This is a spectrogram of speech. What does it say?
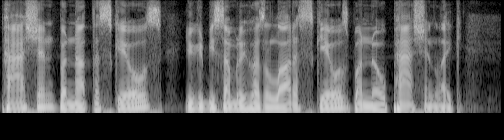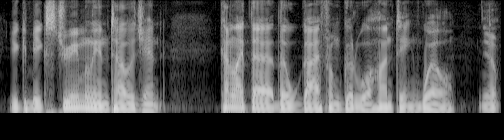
passion but not the skills, you could be somebody who has a lot of skills but no passion. Like you could be extremely intelligent, kind of like the the guy from Good Will Hunting, Will Yep.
